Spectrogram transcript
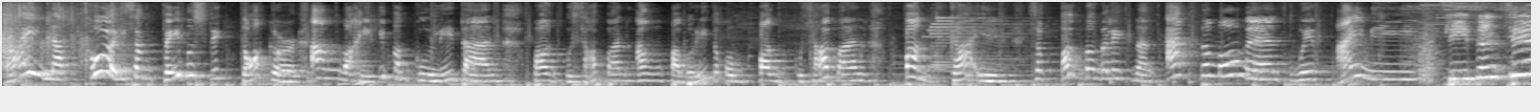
Ay, nako! Isang famous TikToker ang makikipagkulitan. Pag-usapan ang paborito kong pag-usapan, pagkain, sa pagbabalik ng At The Moment with Aimee. Season 2!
